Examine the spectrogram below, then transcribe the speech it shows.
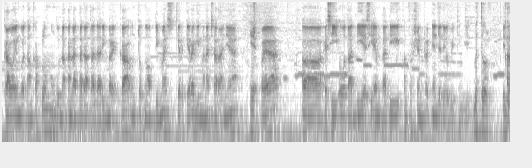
kalau yang gue tangkap lo menggunakan data-data dari mereka untuk nge-optimize kira-kira gimana caranya Iya. supaya eh, SEO tadi, SEM tadi conversion rate-nya jadi lebih tinggi. betul Itu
